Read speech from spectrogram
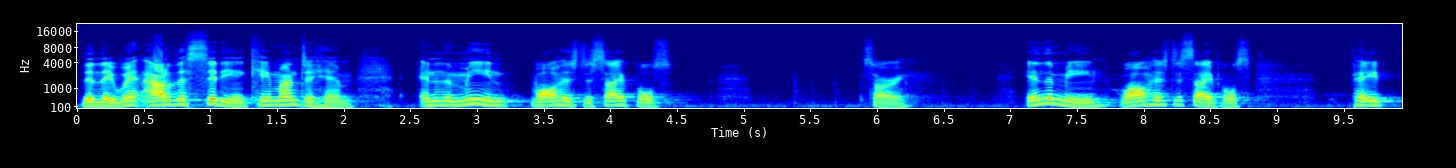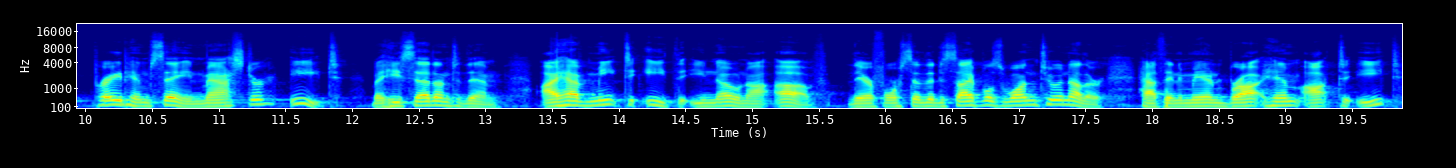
Then they went out of the city and came unto him. And in the mean, while his disciples, sorry, in the mean, while his disciples paid, prayed him, saying, Master, eat. But he said unto them, I have meat to eat that ye know not of. Therefore said the disciples one to another, Hath any man brought him aught to eat?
